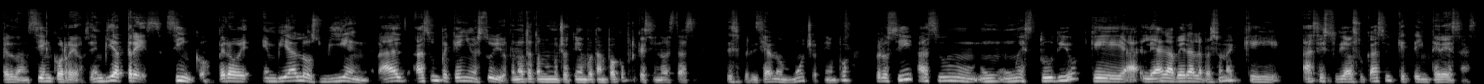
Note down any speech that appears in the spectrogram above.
perdón, 100 correos, envía 3, 5, pero eh, envíalos bien. Haz, un pequeño estudio, que no te tome mucho tiempo tampoco, porque si no estás desperdiciando mucho tiempo, pero sí haz un, un estudio que le haga ver a la persona que has estudiado su caso y que te interesas,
